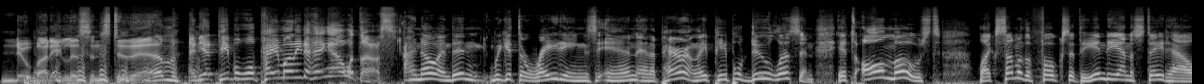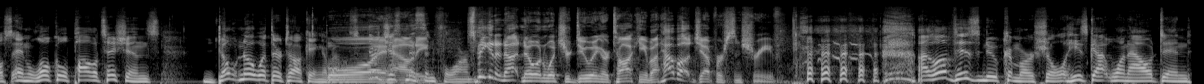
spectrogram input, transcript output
nobody listens to them. And yet people will pay money to hang out with us. I know, and then we get the ratings in, and apparently people do listen. It's almost like some of the folks at the Indiana State House and local politicians don't know what they're talking about. Boy, They're just howdy. misinformed. Speaking of not knowing what you're doing or talking about, how about Jefferson Shreve? I love his new commercial. He's got one out, and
